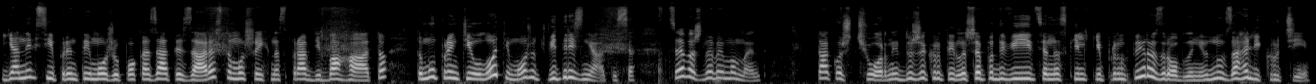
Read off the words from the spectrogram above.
Я не всі принти можу показати зараз, тому що їх насправді багато, тому принти у лоті можуть відрізнятися. Це важливий момент. Також чорний, дуже крутий. Лише подивіться, наскільки принти розроблені. Ну, взагалі круті.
